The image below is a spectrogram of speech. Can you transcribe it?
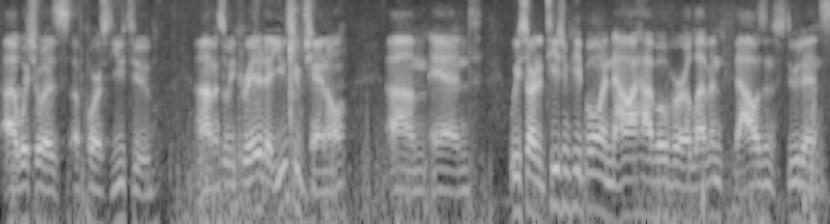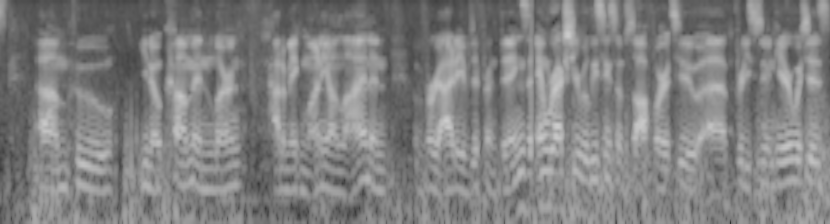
uh, which was of course YouTube. Um, and so we created a YouTube channel um, and we started teaching people, and now I have over 11,000 students um, who you know come and learn how to make money online and variety of different things. And we're actually releasing some software too uh, pretty soon here, which is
